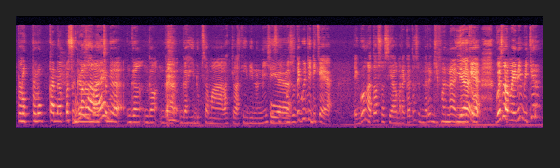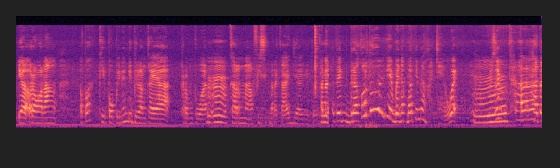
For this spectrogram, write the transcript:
peluk-pelukan apa segala macam nggak nggak nggak nggak nggak hidup sama laki-laki di Indonesia sih Iya. maksudnya gue jadi kayak ya gue nggak tahu sosial mereka tuh sebenarnya gimana. Iya, jadi kayak gue selama ini mikir ya orang-orang apa K-pop ini dibilang kayak perempuan Mm-mm. karena fisik mereka aja gitu. Karena- drakor tuh kayak banyak banget yang bilang "Ah, cewek. Maksudnya Hmm. harta,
